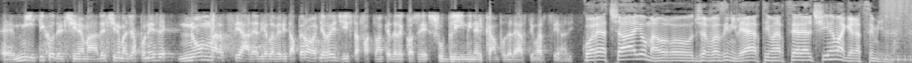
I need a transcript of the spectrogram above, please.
eh, mitico del cinema, del cinema, giapponese, non marziale a dire la verità, però il regista ha fatto anche delle cose sublimi nel campo delle arti marziali. Cuore acciaio, Mauro Gervasini, le arti marziali al cinema, grazie mille.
